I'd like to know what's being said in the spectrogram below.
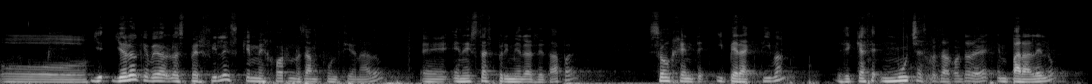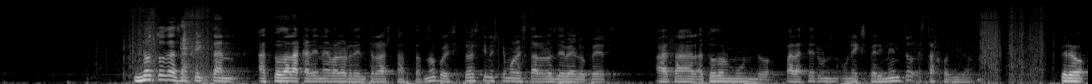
o... Yo, yo lo que veo, los perfiles que mejor nos han funcionado eh, en estas primeras etapas son gente hiperactiva, es decir, que hace muchas cosas al contrario, ¿eh? en paralelo. No todas afectan a toda la cadena de valor dentro de la startup, ¿no? Porque si todas tienes que molestar a los developers, a, tal, a todo el mundo para hacer un, un experimento, está jodido. Pero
